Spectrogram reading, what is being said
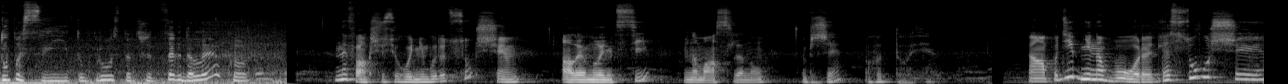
дупа світу, просто що так далеко. Не факт, що сьогодні будуть суші, але млинці на масляну вже готові. А, подібні набори для суші,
